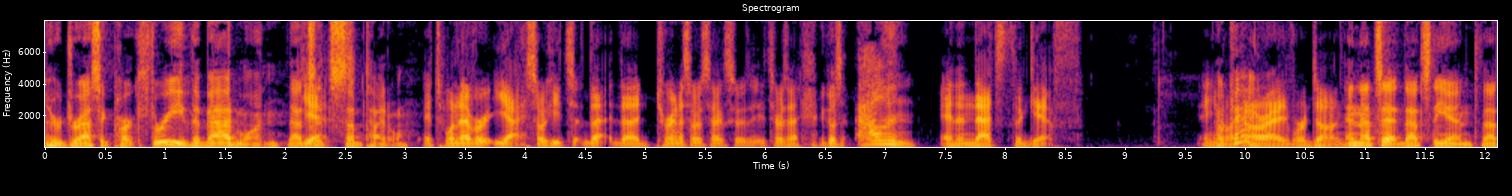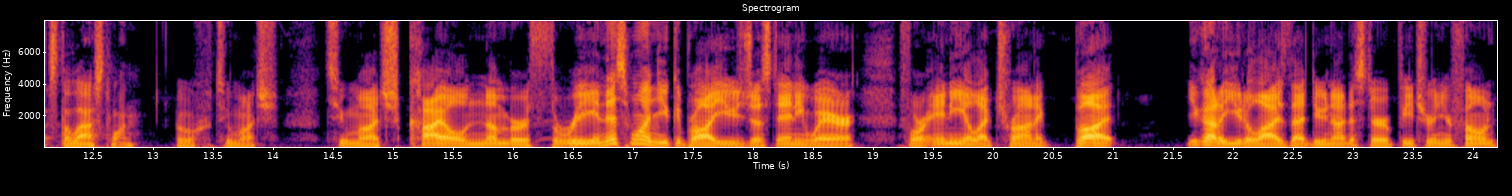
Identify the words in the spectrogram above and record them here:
or Jurassic Park 3, the bad one, that's Yes. its subtitle. It's whenever yeah, so he t- the the Tyrannosaurus Rex it turns out it goes, Alan and then that's the GIF. And you're Okay. like, all right, we're done. And that's it. That's the end. That's the last one. Ooh, too much. Too much. Kyle, number three. And this one you could probably use just anywhere for any electronic, but you got to utilize that do not disturb feature in your phone.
